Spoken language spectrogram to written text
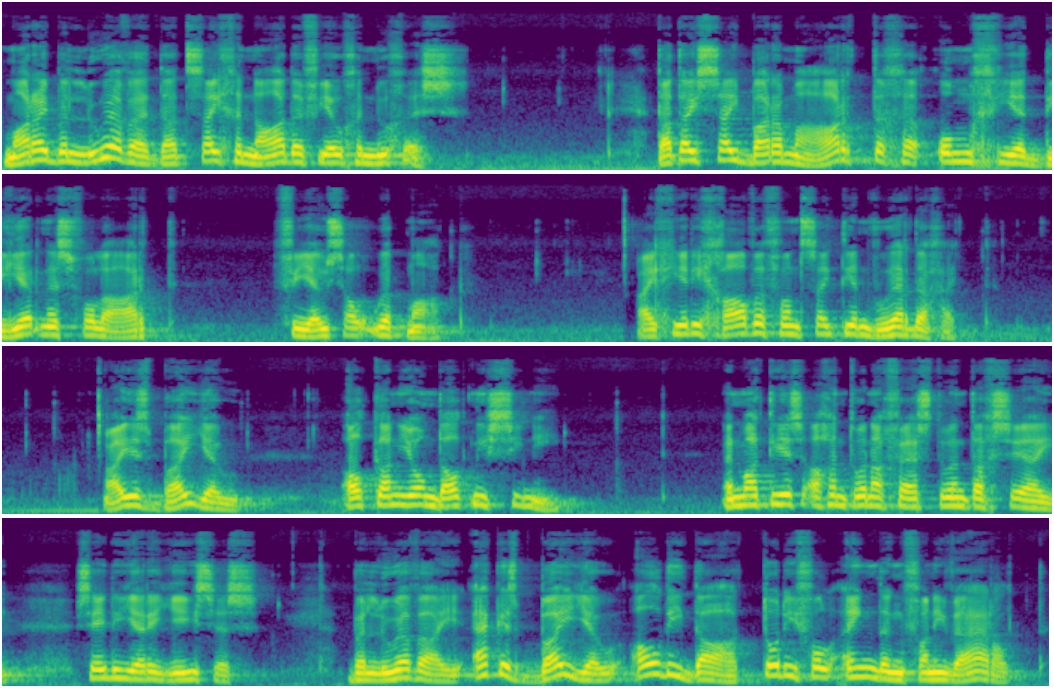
Maar hy beloof dat sy genade vir jou genoeg is dat hy sy barmhartige omgee deernisvolle hart vir jou sal oopmaak. Hy gee die gawe van sy teenwoordigheid. Hy is by jou al kan jy hom dalk nie sien nie. In Matteus 28 vers 20 sê hy, sê die Here Jesus, beloof hy, ek is by jou al die dae tot die volëinding van die wêreld.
